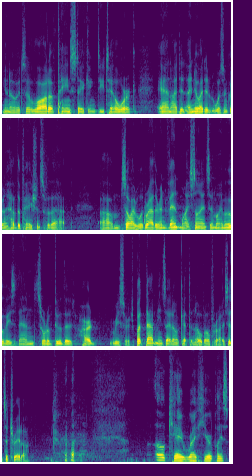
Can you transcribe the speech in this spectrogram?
You know, it's a lot of painstaking detail work, and I did I knew I didn't wasn't going to have the patience for that. Um, so I would rather invent my science in my movies than sort of do the hard research. But that means I don't get the Nobel Prize. It's a trade-off. okay, right here, please.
